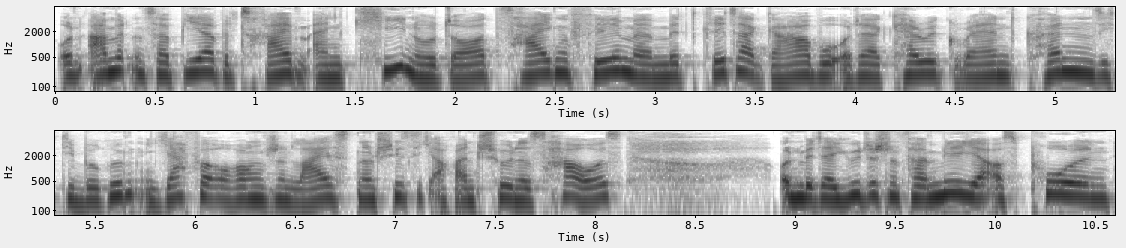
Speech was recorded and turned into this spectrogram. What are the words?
Und Ahmed und Sabia betreiben ein Kino dort, zeigen Filme mit Greta Garbo oder Cary Grant, können sich die berühmten Jaffa-Orangen leisten und schließlich auch ein schönes Haus. Und mit der jüdischen Familie aus Polen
